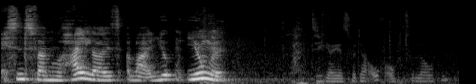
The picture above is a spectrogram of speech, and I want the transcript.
Es sind zwar nur Highlights, aber Ju Junge. Ach, Digga, jetzt hört er auf aufzulaufen.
